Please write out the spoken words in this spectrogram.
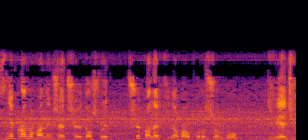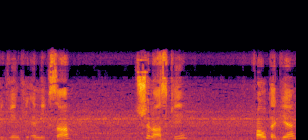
Z nieplanowanych rzeczy doszły trzy panewki na wałku rozrządu, dwie dźwigienki MX-a, trzy laski, VTG,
